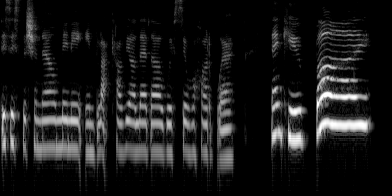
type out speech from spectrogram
This is the Chanel Mini in black caviar leather with silver hardware. Thank you. Bye!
